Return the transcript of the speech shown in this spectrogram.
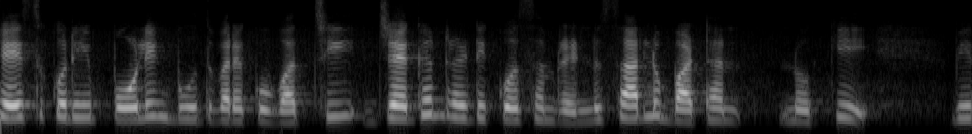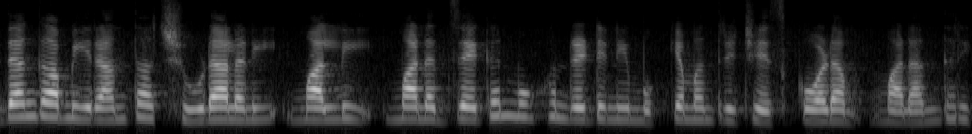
చేసుకుని పోలింగ్ బూత్ వరకు వచ్చి జగన్ రెడ్డి కోసం రెండుసార్లు బటన్ నొక్కి విధంగా మీరంతా చూడాలని మళ్ళీ మన జగన్మోహన్ రెడ్డిని ముఖ్యమంత్రి చేసుకోవడం మనందరి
